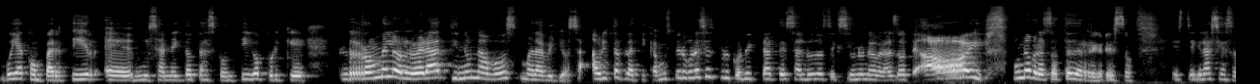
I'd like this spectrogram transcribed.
voy a compartir eh, mis anécdotas contigo, porque Rommel Olvera tiene una voz maravillosa. Ahorita platicamos, pero gracias por conectarte. Saludos, sección, un abrazote. ¡Ay! Un abrazote de regreso. Este, gracias,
